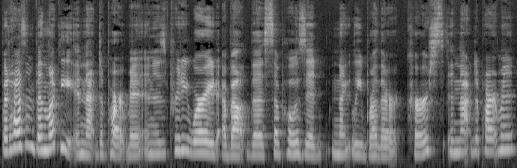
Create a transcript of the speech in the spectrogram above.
but hasn't been lucky in that department and is pretty worried about the supposed Knightley brother curse in that department.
